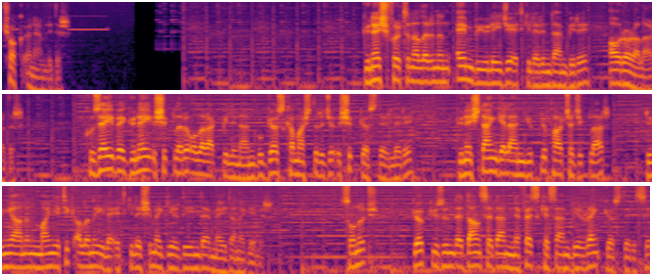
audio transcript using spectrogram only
çok önemlidir. Güneş fırtınalarının en büyüleyici etkilerinden biri auroralardır. Kuzey ve güney ışıkları olarak bilinen bu göz kamaştırıcı ışık gösterileri, güneşten gelen yüklü parçacıklar, dünyanın manyetik alanı ile etkileşime girdiğinde meydana gelir. Sonuç, gökyüzünde dans eden nefes kesen bir renk gösterisi,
